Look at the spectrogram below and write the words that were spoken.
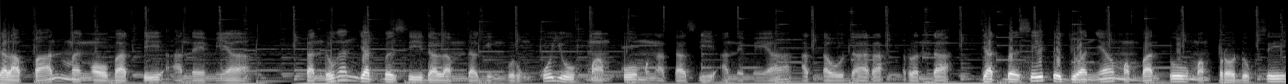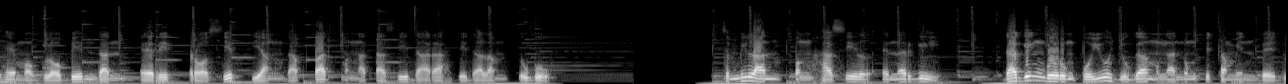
8. Mengobati anemia Kandungan zat besi dalam daging burung puyuh mampu mengatasi anemia atau darah rendah. Zat besi tujuannya membantu memproduksi hemoglobin dan eritrosit yang dapat mengatasi darah di dalam tubuh. 9. Penghasil energi Daging burung puyuh juga mengandung vitamin B2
